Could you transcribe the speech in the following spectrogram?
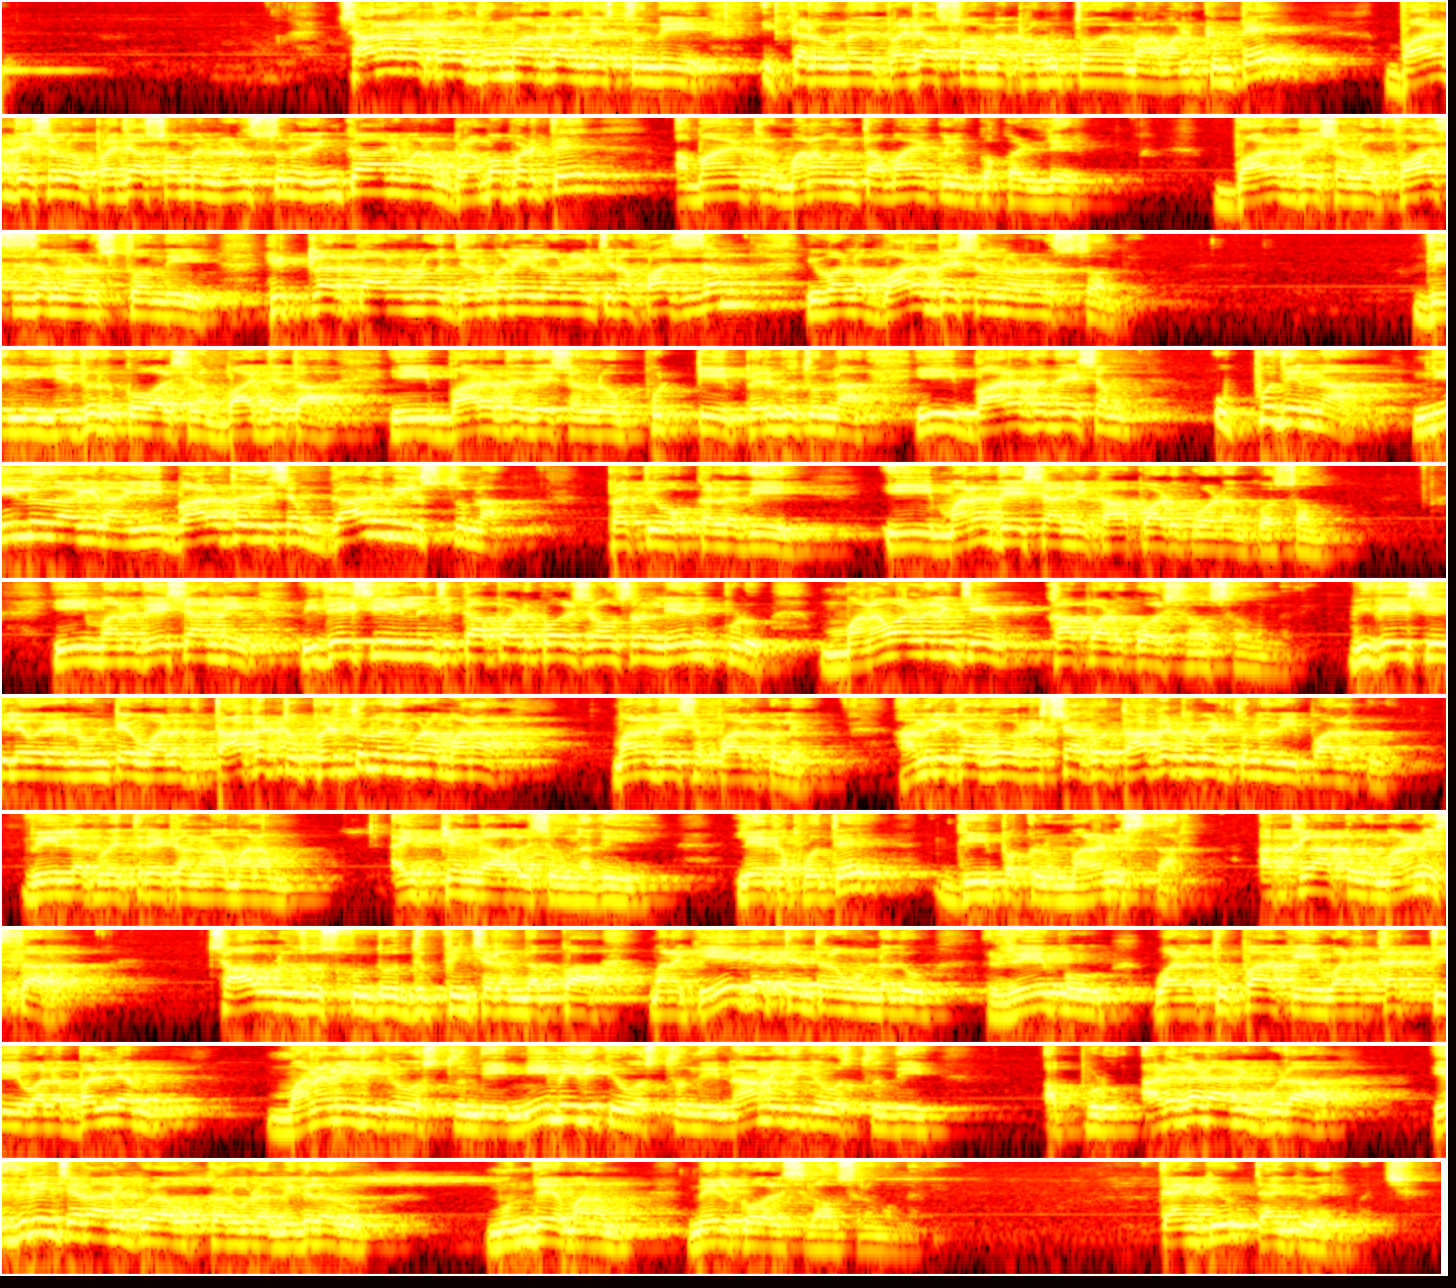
చాలా రకాల దుర్మార్గాలు చేస్తుంది. ఇక్కడ ఉన్నది ప్రజాస్వామ్య ప్రభుత్వం అని మనం అనుకుంటే భారతదేశంలో ప్రజాస్వామ్యం నడుస్తున్నది ఇంకా అని మనం భ్రమపడితే అమాయకులు మనమంత అమాయకులు ఇంకొకళ్ళు లేరు. భారతదేశంలో ఫాసిజం నడుస్తోంది. హిట్లర్ కాలంలో జర్మనీలో నడిచిన ఫాసిజం ఇవాళ భారతదేశంలో నడుస్తోంది. దీన్ని ఎదుర్కోవాల్సిన బాధ్యత ఈ భారతదేశంలో పుట్టి పెరుగుతున్న ఈ భారతదేశం ఉప్పు తిన్న నీళ్ళు తాగిన ఈ భారతదేశం గాలి వీలుస్తున్న ప్రతి ఒక్కళ్ళది ఈ మన దేశాన్ని కాపాడుకోవడం కోసం. ఈ మన దేశాన్ని విదేశీయుల నుంచి కాపాడుకోవాల్సిన అవసరం లేదు ఇప్పుడు. మన వాళ్ళ నుంచే కాపాడుకోవాల్సిన అవసరం ఉన్నది. విదేశీయులు ఎవరైనా ఉంటే వాళ్ళకు తాకట్టు పెడుతున్నది కూడా మన మన దేశ పాలకులే. అమెరికాకో రష్యాకో తాకట్టు పెడుతున్నది ఈ పాలకులు. వీళ్ళకు వ్యతిరేకంగా మనం ఐక్యం కావాల్సి ఉన్నది. లేకపోతే దీపకులు మరణిస్తారు. అక్లాకులు మరణిస్తారు. చావులు చూసుకుంటూ దుఃఖించడం తప్ప మనకి ఏ గత్యంతరం ఉండదు. రేపు వాళ్ళ తుపాకీ వాళ్ళ కత్తి వాళ్ళ బల్యం మన మీదికి వస్తుంది నీ మీదికి వస్తుంది నా మీదికి వస్తుంది. అప్పుడు అడగడానికి కూడా ఎదిరించడానికి కూడా ఒక్కరు కూడా మిగలరు. ముందే మనం మేల్కోవాల్సిన అవసరం ఉన్నది. Thank you thank you very much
